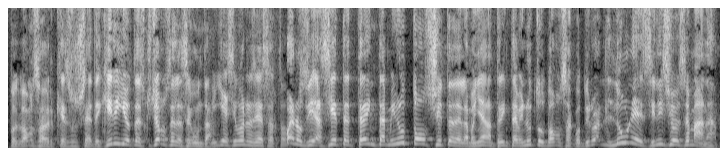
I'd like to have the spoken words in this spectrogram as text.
Pues vamos a ver qué sucede. Gilillo, te escuchamos en la segunda. Y sí, buenos días a todos. Buenos días, 7.30 minutos, 7 de la mañana, 30 minutos. Vamos a continuar. Lunes, inicio de semana.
